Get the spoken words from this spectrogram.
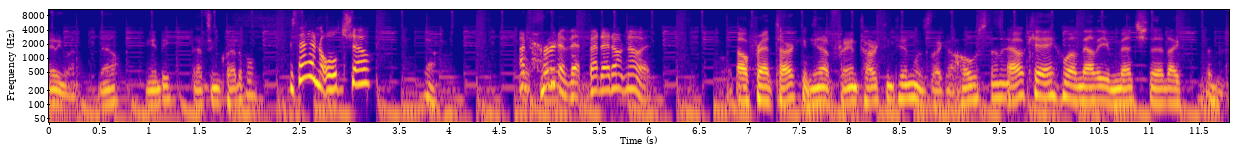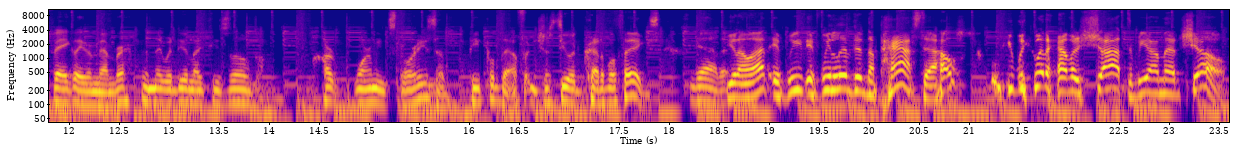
Anyone? No? Andy? That's Incredible? Is that an old show? Yeah. I've heard of it, but I don't know it. Oh, Fran Tarkenton. Yeah, Fran Tarkenton was like a host on it. Okay. Well, now that you mention it, I vaguely remember. And they would do like these little heartwarming stories of people that would just do incredible things. Yeah. You know what? If we if we lived in the past, Al, we, we would have a shot to be on that show.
